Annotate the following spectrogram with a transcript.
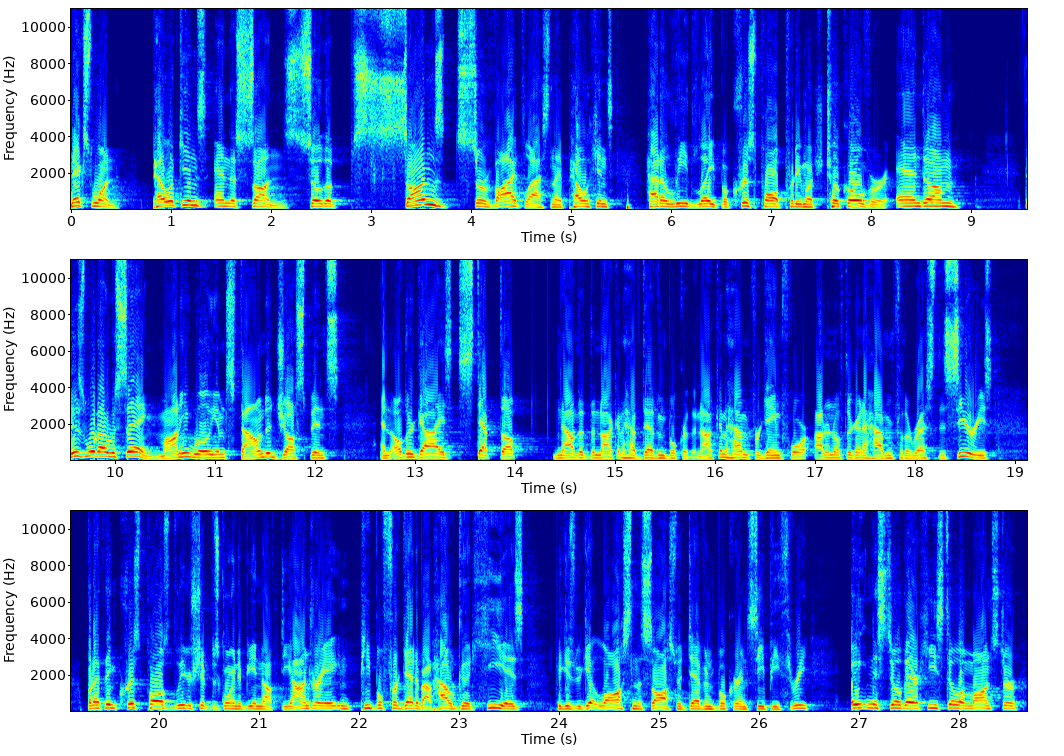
next one. Pelicans and the Suns. So the Suns survived last night. Pelicans had a lead late, but Chris Paul pretty much took over. And um, this is what I was saying. Monty Williams found adjustments, and other guys stepped up now that they're not going to have Devin Booker. They're not going to have him for game four. I don't know if they're going to have him for the rest of the series, but I think Chris Paul's leadership is going to be enough. DeAndre Ayton, people forget about how good he is because we get lost in the sauce with Devin Booker and CP3. Ayton is still there. He's still a monster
